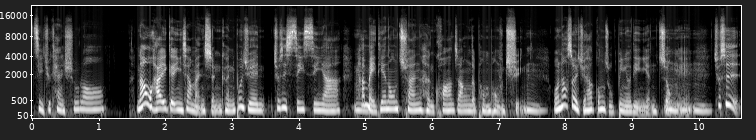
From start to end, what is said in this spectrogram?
自己去看书喽。然后我还有一个印象蛮深刻，你不觉得就是 CC 啊？她每天都穿很夸张的蓬蓬裙，嗯，我那时候也觉得她公主病有点严重诶、欸，嗯，嗯，就是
